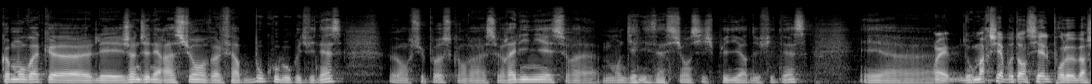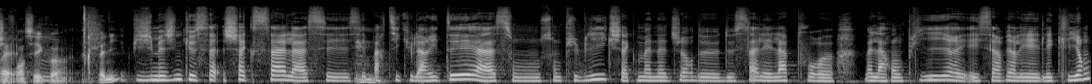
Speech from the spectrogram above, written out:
comme on voit que les jeunes générations veulent faire beaucoup, beaucoup de fitness, on suppose qu'on va se réaligner sur la mondialisation, si je puis dire, du fitness. Et euh... ouais, donc marché à potentiel pour le marché français, quoi. Mm. Fanny Et puis j'imagine que chaque salle a ses, ses mm. particularités, a son, son, public. Chaque manager de, de, salle est là pour euh, bah, la remplir et, et servir les, les, clients.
